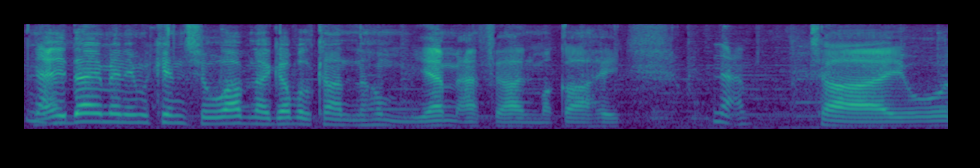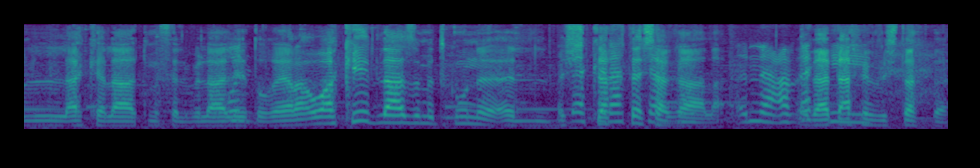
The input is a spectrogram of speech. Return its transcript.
نعم. يعني دائما يمكن شبابنا قبل كان لهم يمعة في هالمقاهي نعم. شاي والأكلات مثل بلاليط وغيرها وأكيد لازم تكون البشتخته. شغالة. نعم إذا تعرفين البشتخته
